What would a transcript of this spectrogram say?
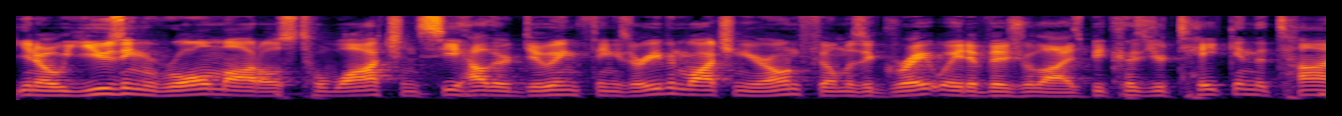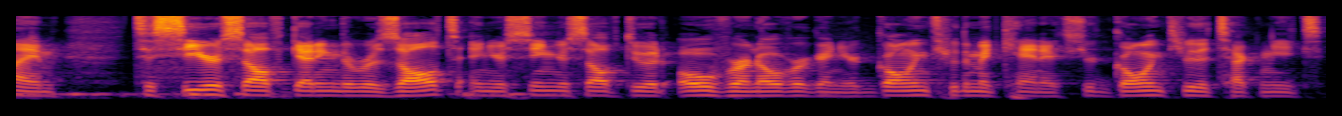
you know, using role models to watch and see how they're doing things, or even watching your own film is a great way to visualize because you're taking the time to see yourself getting the result and you're seeing yourself do it over and over again. You're going through the mechanics, you're going through the techniques,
